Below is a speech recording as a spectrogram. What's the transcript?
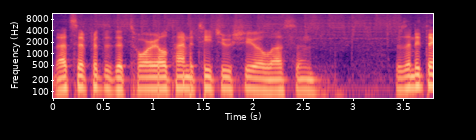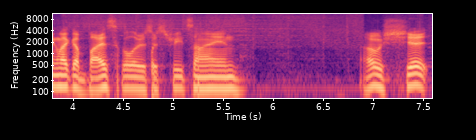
That's it for the tutorial. Time to teach Ushio a lesson. If there's anything like a bicycle or a street sign. Oh shit.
